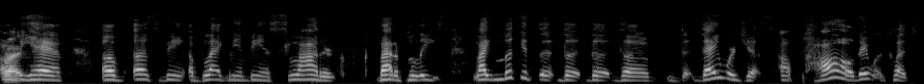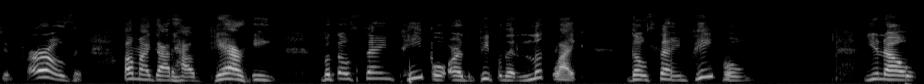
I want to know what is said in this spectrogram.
on right. behalf of us being a black man being slaughtered by the police. Like, look at the the the the, the they were just appalled. They were clutching pearls and oh my God, how dare he? But those same people are the people that look like those same people, you know,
